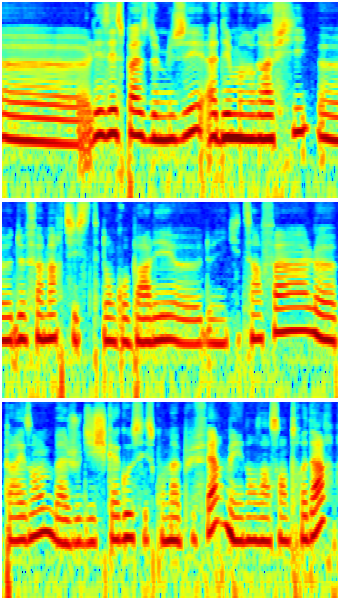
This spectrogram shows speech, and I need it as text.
les espaces de musée à des monographies euh, de femmes artistes. Donc on parlait euh, de Niki de Saint-Phal, par exemple, bah, je dis Chicago, c'est ce qu'on a pu faire, mais dans un centre d'art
